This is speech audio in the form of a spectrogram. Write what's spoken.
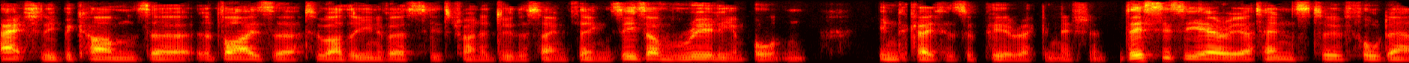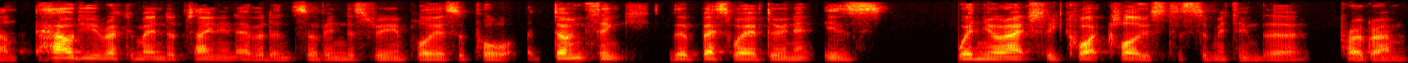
actually becomes an advisor to other universities trying to do the same things. These are really important indicators of peer recognition. This is the area tends to fall down. How do you recommend obtaining evidence of industry employer support? I don't think the best way of doing it is when you're actually quite close to submitting the program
